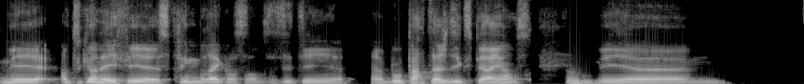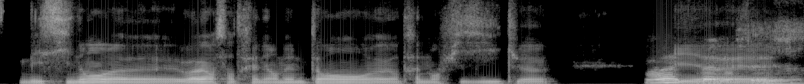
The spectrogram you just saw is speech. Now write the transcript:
Mais en tout cas, on avait fait euh, Spring Break ensemble. Ça, c'était un beau partage d'expérience. Mais, euh, mais sinon, euh, ouais, on s'entraînait en même temps, euh, entraînement physique. euh, ouais, et bah, euh,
